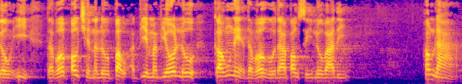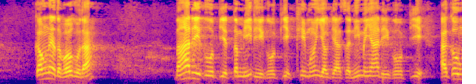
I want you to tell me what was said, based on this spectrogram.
ကုန်ဤသဘောပေါက်ခြင်းသလိုပေါက်အပြစ်မပြောလို့ကောင်းတဲ့သဘောကိုသာပေါက်စီလိုပါသည်ဟုတ်လားကောင်းတဲ့သဘောကိုသာသားတွေကိုပြစ်သမီးတွေကိုပြစ်ခင်မွန်းယောက်ျားဇနီးမယားတွေကိုပြစ်အကုန်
